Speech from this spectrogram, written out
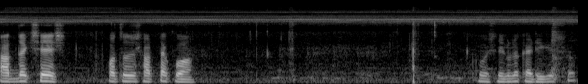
অর্ধেক শেষ, অথচ সাতটা কোয়া। ও, সেগুলো কাটি সব।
